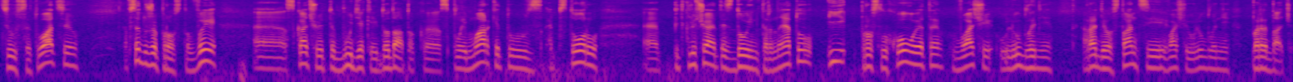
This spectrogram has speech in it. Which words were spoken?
цю ситуацію. Все дуже просто. Ви е, скачуєте будь-який додаток е, з Play Market, з App Store, е, підключаєтесь до інтернету і прослуховуєте ваші улюблені радіостанції, ваші улюблені передачі.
